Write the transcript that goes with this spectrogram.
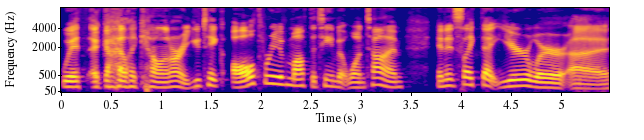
with a guy like Gallinari. You take all three of them off the team at one time, and it's like that year where uh,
